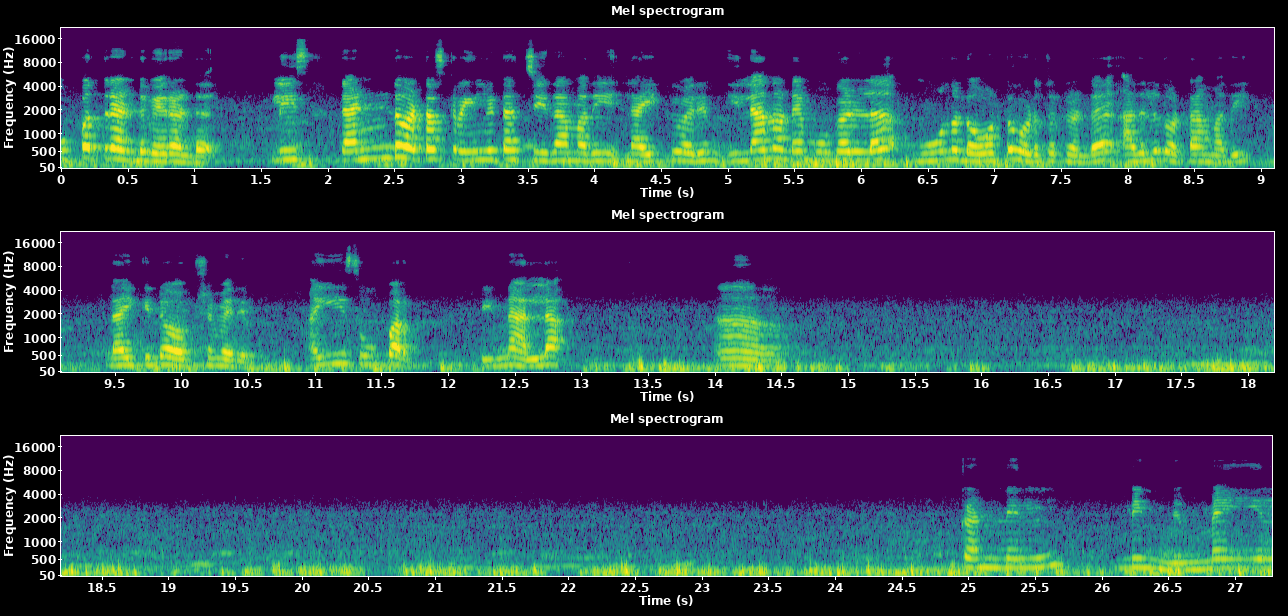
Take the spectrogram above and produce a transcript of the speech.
മുപ്പത്തിരണ്ട് പേരുണ്ട്. പ്ലീസ് രണ്ട് വട്ടം സ്ക്രീനിൽ ടച്ച് ചെയ്താൽ മതി ലൈക്ക് വരും. ഇല്ലാന്നുണ്ടെങ്കിൽ മുകളിൽ മൂന്ന് ഡോട്ട് കൊടുത്തിട്ടുണ്ട്. അതിൽ തൊട്ടാൽ മതി. ലൈക്കിന്റെ ഓപ്ഷൻ വരും. ഐ സൂപ്പർ പിന്നെ അല്ല. കണ്ണിൽ മിന്നും മെയ്യിൽ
